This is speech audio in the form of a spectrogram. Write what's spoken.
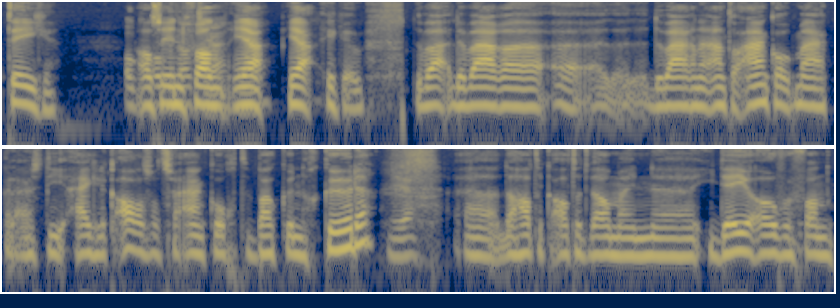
tegen. Ook, Als ook in dat, van, ja, ja, ik, eh, er, er, waren, eh, er waren een aantal aankoopmakelaars die eigenlijk alles wat ze aankochten bouwkundig keurden. Ja. Eh, daar had ik altijd wel mijn ideeën over van,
